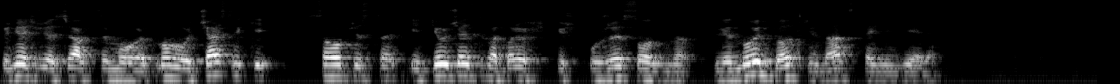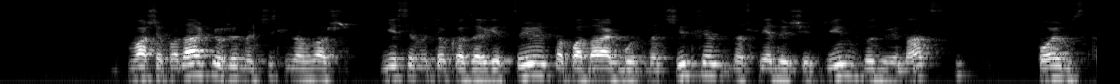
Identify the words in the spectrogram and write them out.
Принять участие в акции могут новые участники сообщества и те участники, которых уже создано, длиной до 13 недели. Ваши подарки уже начислены в ваш... Если вы только зарегистрировали, то подарок будет начислен на следующий день до 12 по МСК.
